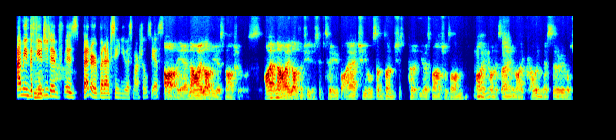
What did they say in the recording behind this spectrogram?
I mean, The See- Fugitive is better, but I've seen U.S. Marshals. Yes. Oh yeah, no, I love U.S. Marshals. I no, I love The Fugitive too, but I actually will sometimes just put U.S. Marshals on, like Mhm. on its own. Like I wouldn't necessarily watch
